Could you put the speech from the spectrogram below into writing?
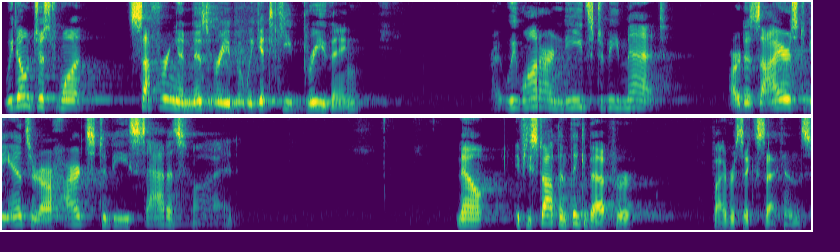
We don't just want suffering and misery, but we get to keep breathing. Right? We want our needs to be met, our desires to be answered, our hearts to be satisfied. Now, if you stop and think about it for five or six seconds,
